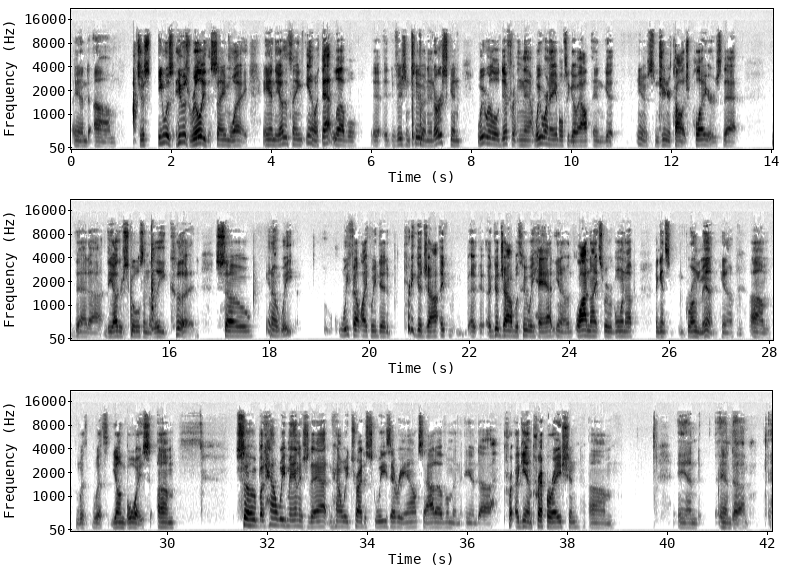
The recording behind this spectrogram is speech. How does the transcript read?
And um, just he was he was really the same way. And the other thing, you know, at that level, at, at Division two, and at Erskine we were a little different in that we weren't able to go out and get you know some junior college players that that uh, the other schools in the league could. So you know we we felt like we did a pretty good job, a, a, good job with who we had. You know, a lot of nights we were going up against grown men. You know, um, with with young boys. Um, so, but how we manage that and how we try to squeeze every ounce out of them, and and uh, pre- again preparation, um, and and uh,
